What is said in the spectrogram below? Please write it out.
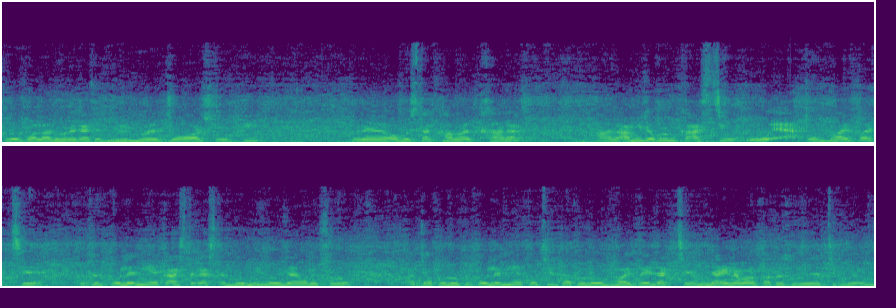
পুরো গলা ধরে গেছে, দুদিন ধরে জ্বর, সর্দি। মানে অবস্থা খাবার খারাপ। আর আমি যখন কাশছি, ও এত ভয় পাচ্ছে, ওকে কোলে নিয়ে কাশতে কাশতে বমি হয়ে যায় অনেক সময়। আর যখন ওকে কোলে নিয়ে করছি, তখন ও ভয় পেয়ে যাচ্ছে। আমি জানি না আমার কথা শুনে যাচ্ছে কিনা। আমি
